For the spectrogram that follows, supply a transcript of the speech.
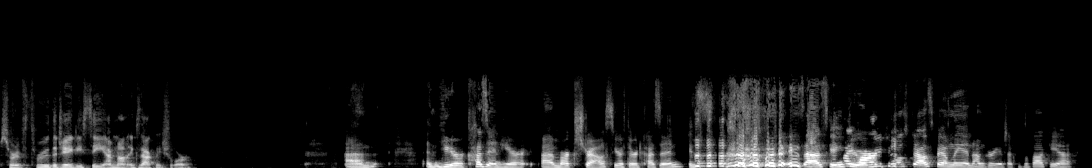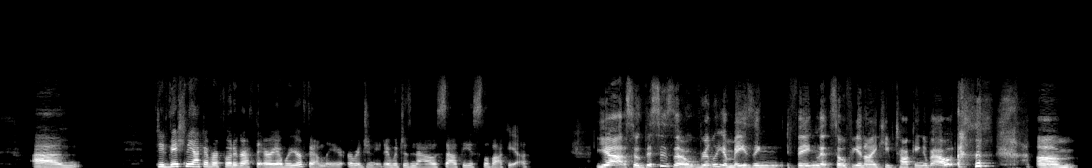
sort of through the JDC. I'm not exactly sure. Um, your cousin here, uh, Mark Strauss, your third cousin, is, is asking Hi, through Mark. a mutual Strauss family in Hungary and Czechoslovakia. Um, did Vishniac ever photograph the area where your family originated, which is now southeast Slovakia? Yeah, so this is a really amazing thing that Sophie and I keep talking about. um,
